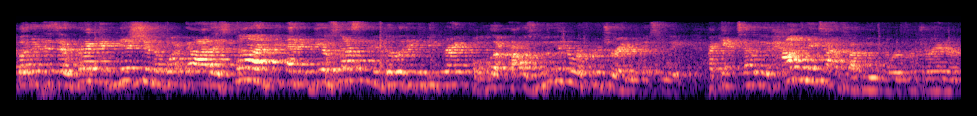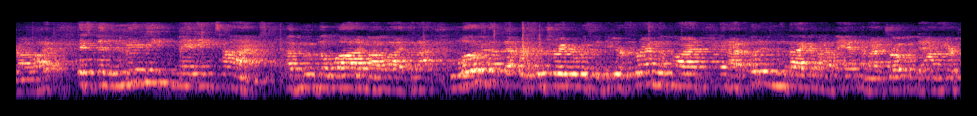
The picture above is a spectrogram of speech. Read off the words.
but it is a recognition of what God has done, and it gives us the ability to be grateful. Look, I was moving a refrigerator this week. I can't tell you how many times I've moved a refrigerator in my life. It's been many, many times. I've moved a lot in my life. And I loaded up that refrigerator with a dear friend of mine, and I put it in the back of my van, and I drove it down here.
